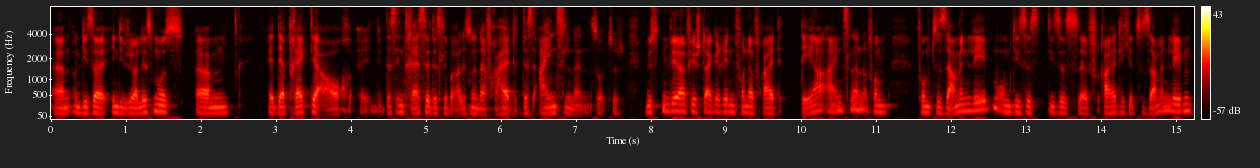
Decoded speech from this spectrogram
Ähm, und dieser Individualismus, ähm, äh, der prägt ja auch äh, das Interesse des Liberalismus und der Freiheit des Einzelnen. So müssten wir viel stärker reden von der Freiheit der Einzelnen, vom, vom Zusammenleben, um dieses, dieses äh, freiheitliche Zusammenleben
